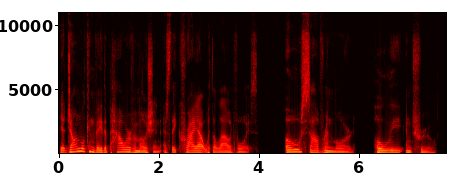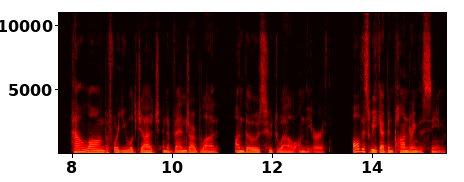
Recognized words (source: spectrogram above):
Yet John will convey the power of emotion as they cry out with a loud voice O sovereign Lord, holy and true, how long before you will judge and avenge our blood on those who dwell on the earth? All this week I've been pondering this scene.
